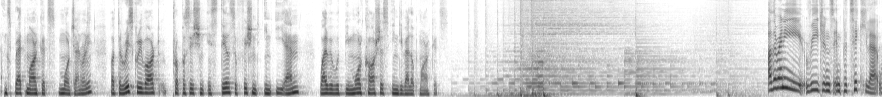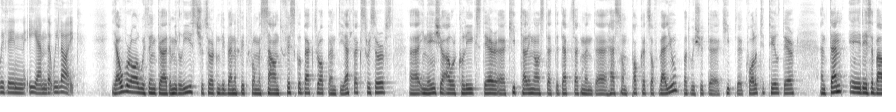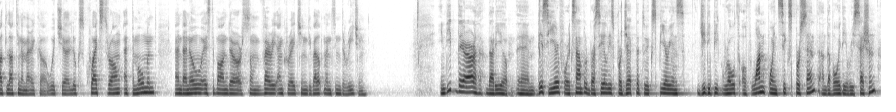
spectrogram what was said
in spread markets more generally, but the risk reward proposition is still sufficient in EM, while we would be more cautious in developed markets. Are there any regions in particular within EM that we like? Yeah, overall, we think uh, the Middle East should certainly benefit from a sound fiscal backdrop and the FX reserves. Uh, in Asia, our colleagues there uh, keep telling us that the debt segment uh, has some pockets of value, but we should keep the quality tilt there. And then it is about Latin America, which looks quite strong at the moment. And I know, Esteban, there are some very encouraging developments in the region. Indeed, there are, Dario. Um, this year, for example, Brazil is projected to experience GDP growth of 1.6% and avoid a recession,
